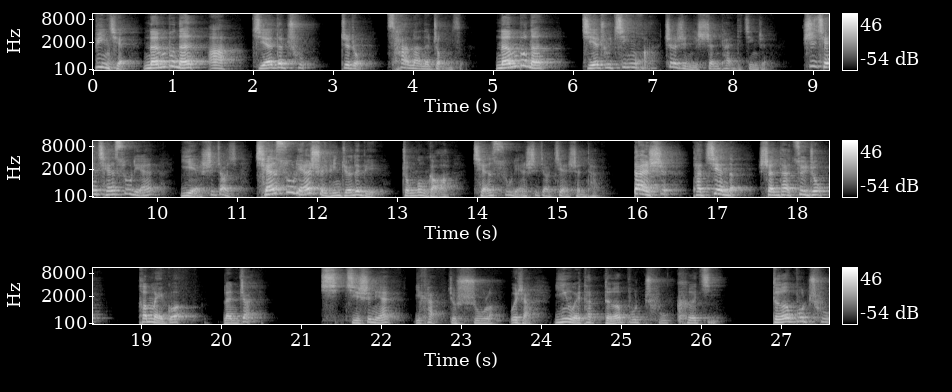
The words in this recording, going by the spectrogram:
并且能不能啊结得出这种？灿烂的种子能不能结出精华？这是你生态的竞争。之前前苏联也是叫前苏联水平绝对比中共高啊。前苏联是叫建生态，但是他建的生态最终和美国冷战几几十年一看就输了。为啥？因为他得不出科技，得不出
